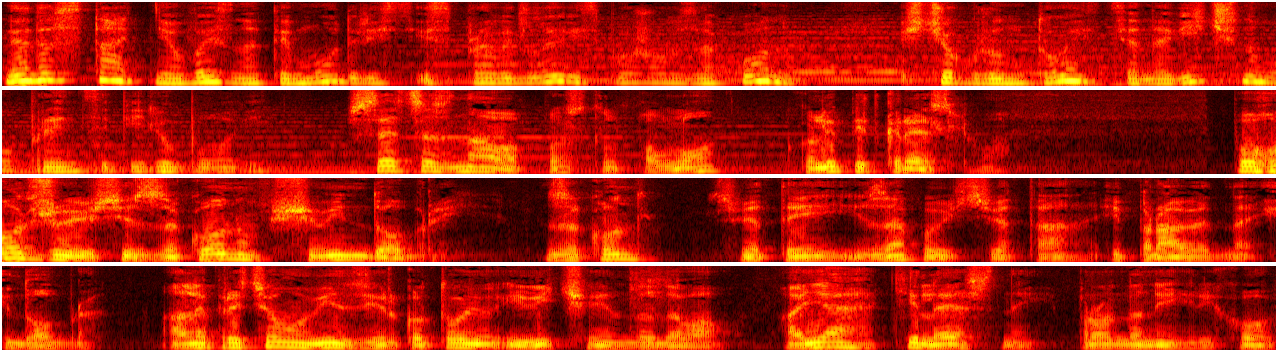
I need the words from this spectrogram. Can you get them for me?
недостатньо визнати мудрість і справедливість Божого закону, що ґрунтується на вічному принципі любові. Все це знав апостол Павло, коли підкреслював. Погоджуюсь із законом, що він добрий. Закон святий, і заповідь свята, і праведна, і добра. Але при цьому він з гіркотою і відчаєм додавав: А я тілесний, проданий гріхові.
